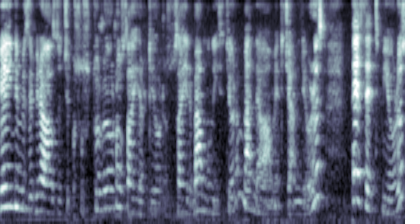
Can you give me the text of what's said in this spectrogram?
Beynimizi birazcık susturuyoruz. Hayır diyoruz. Hayır ben bunu istiyorum. Ben devam edeceğim diyoruz. Pes etmiyoruz.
